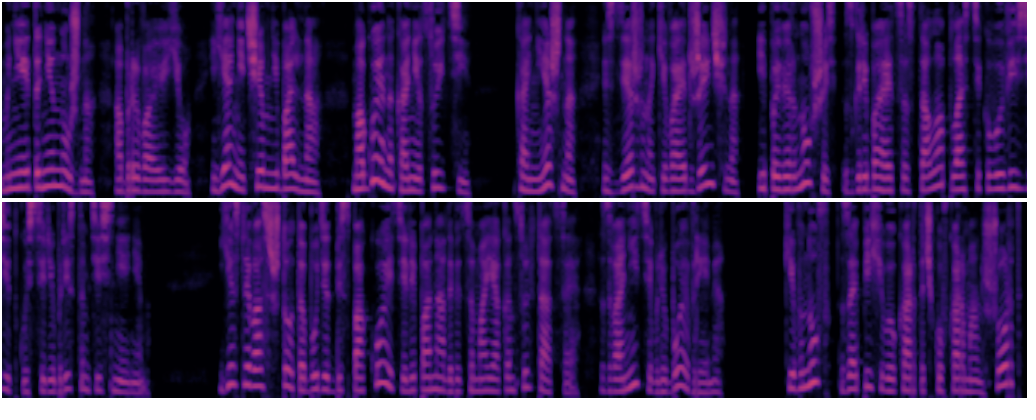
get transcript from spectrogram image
«Мне это не нужно», — обрываю ее. «Я ничем не больна. Могу я, наконец, уйти?» «Конечно», — сдержанно кивает женщина и, повернувшись, сгребает со стола пластиковую визитку с серебристым тиснением. Если вас что-то будет беспокоить или понадобится моя консультация, звоните в любое время». Кивнув, запихиваю карточку в карман шорт,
